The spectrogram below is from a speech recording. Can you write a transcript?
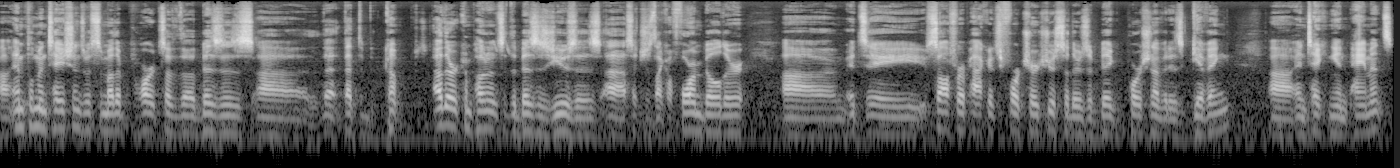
uh, implementations with some other parts of the business uh, that, that the other components that the business uses, uh, such as like a form builder. Um, it's a software package for churches, so there's a big portion of it is giving uh, and taking in payments.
